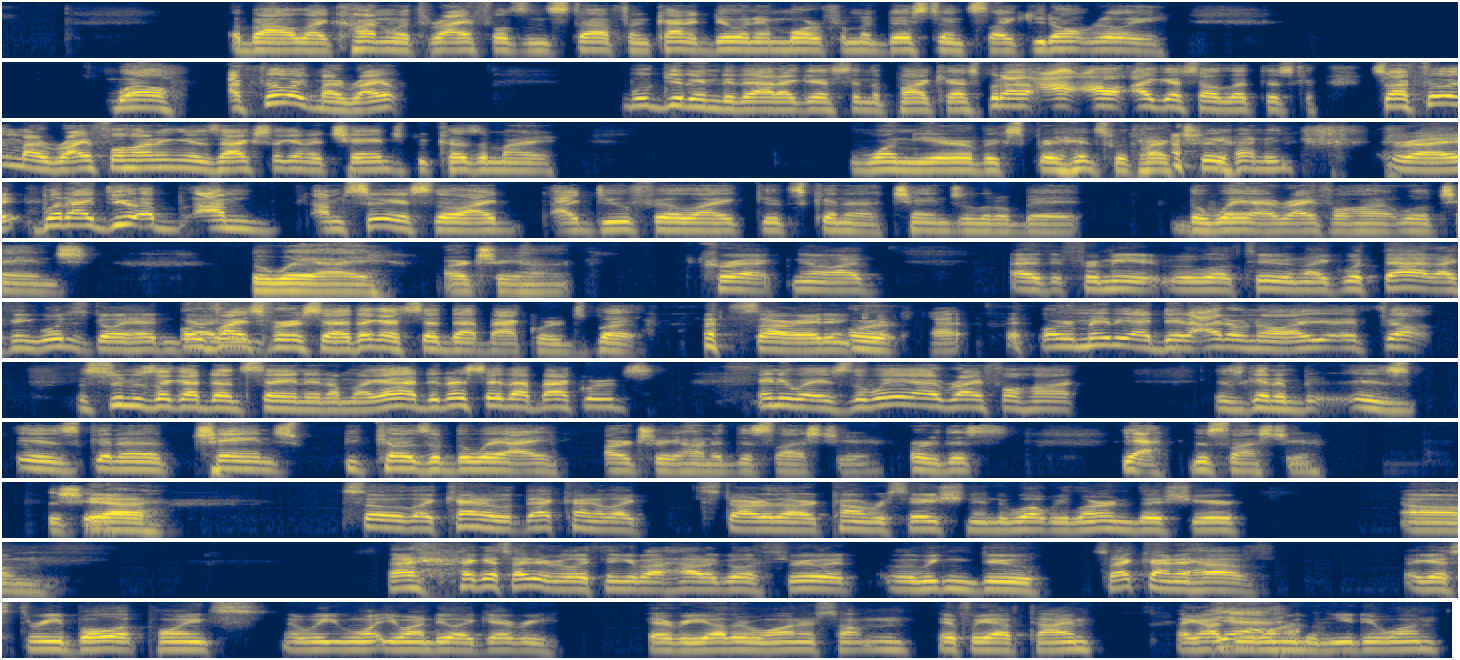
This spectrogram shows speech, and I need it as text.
about like hunting with rifles and stuff and kind of doing it more from a distance. Like you don't really, well, I feel like my right, we'll get into that, I guess, in the podcast, but I, I, I guess I'll let this go. So I feel like my rifle hunting is actually going to change because of my one year of experience with archery hunting. Right. But I do, uh, I'm, I'm serious though. I, I do feel like it's going to change a little bit. The way I rifle hunt will change the way I archery hunt. Correct. No, I, I for me it will too. And like with that, I think we'll just go ahead and or vice in. versa. I think I said that backwards, but Sorry, I didn't Or- catch that. or maybe I did. I don't know. I, I felt as soon as I got done saying it, I'm like, ah, did I say that backwards? Anyways, the way I rifle hunt is gonna be, is is gonna change because of the way I archery hunted this last year or this, yeah, this last year, this year. Yeah. So like kind of that kind of like started our conversation into what we learned this year. Um I, I guess I didn't really think about how to go through it. We can do so I kind of have I guess three bullet points that we want you want to do like every every other one or something if we have time. Like I Yeah. do one and you do one.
